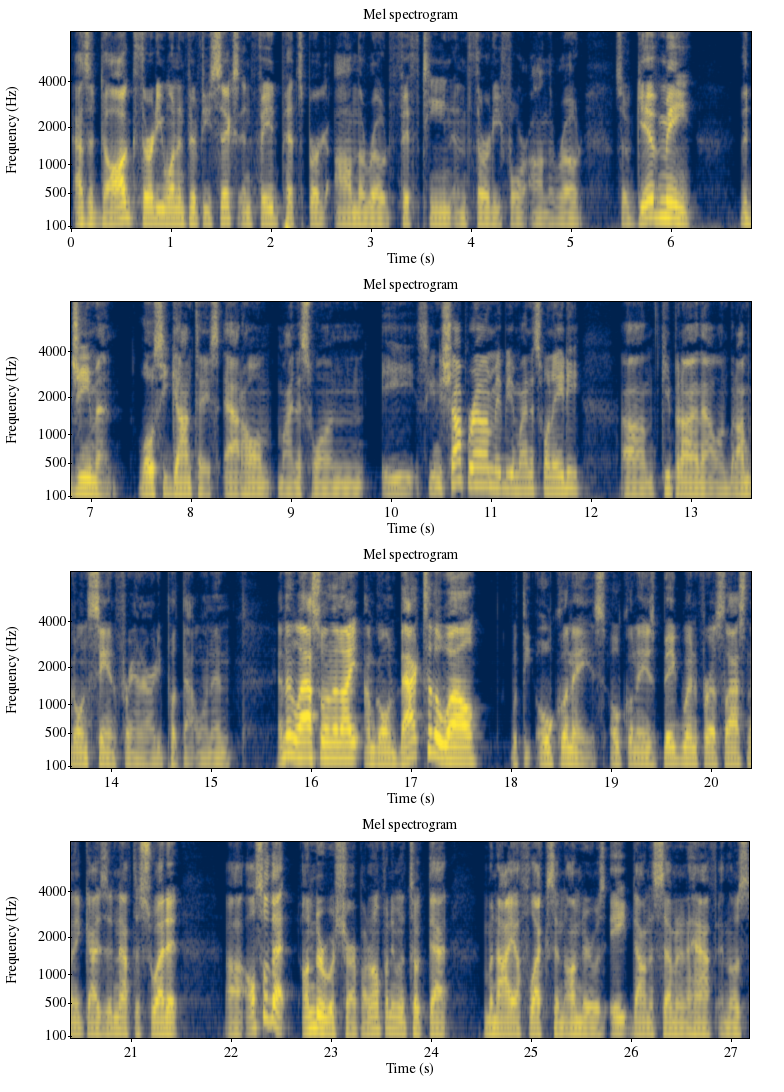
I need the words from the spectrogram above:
as a dog, 31 and 56, and fade Pittsburgh on the road, 15 and 34 on the road. So give me the G Men, Los Gigantes at home, minus 180. So you can shop around, maybe a minus 180. Um, keep an eye on that one, but I'm going San Fran. I already put that one in. And then last one of the night, I'm going back to the well with the Oakland A's. Oakland A's, big win for us last night, guys. Didn't have to sweat it. Uh, also, that under was sharp. I don't know if anyone took that Manaea flex and under. It was eight down to seven and a half, and those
